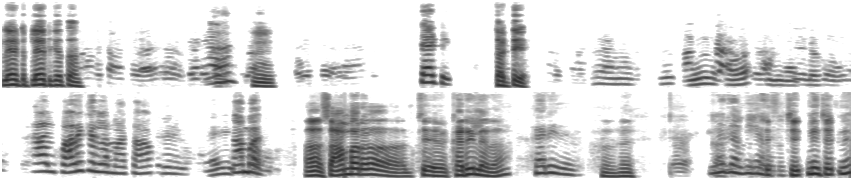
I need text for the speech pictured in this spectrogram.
ప్లేట్ ప్లేట్ కెత్త థర్టీ. పలకెళ్ళ మా సాంబార్ కర్రీ లేదా? చట్నీ చట్నీ?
